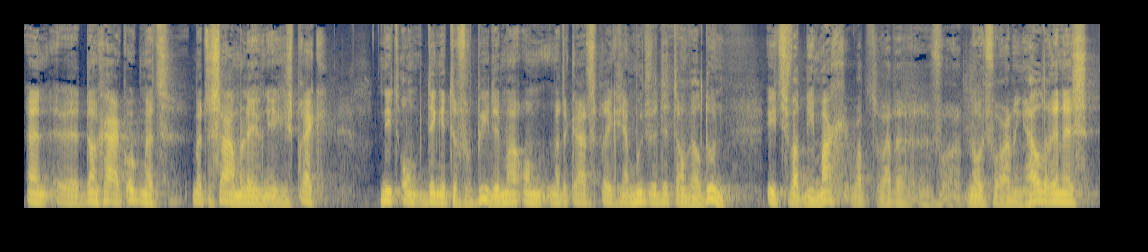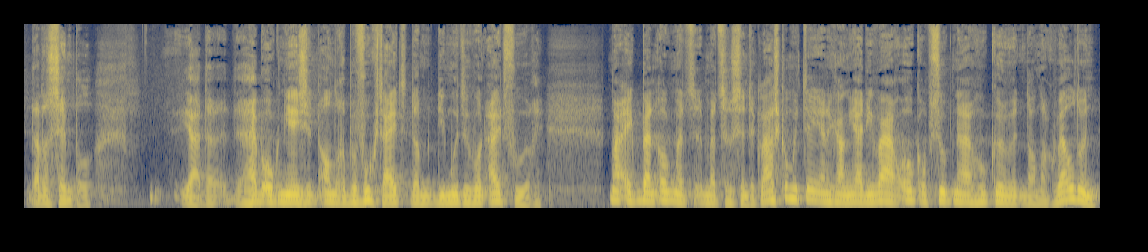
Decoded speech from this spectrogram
En uh, dan ga ik ook met, met de samenleving in gesprek. Niet om dingen te verbieden, maar om met elkaar te spreken. Ja, moeten we dit dan wel doen? Iets wat niet mag, wat, waar de noodverordening helder in is, dat is simpel. Ja, daar, daar hebben we ook niet eens een andere bevoegdheid, dan, die moeten we gewoon uitvoeren. Maar ik ben ook met, met zo'n Sinterklaascomité aan de gang. Ja, die waren ook op zoek naar hoe kunnen we het dan nog wel doen.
